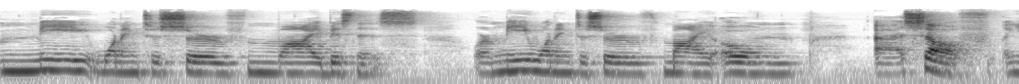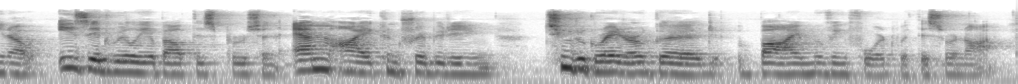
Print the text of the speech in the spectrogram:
me wanting to serve my business or me wanting to serve my own uh, self? You know is it really about this person? Am i contributing to the greater good by moving forward with this or not?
